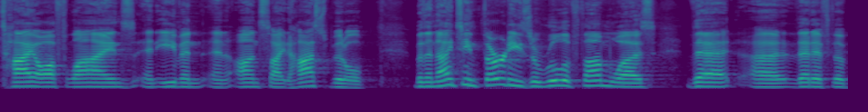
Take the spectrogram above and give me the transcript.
tie off lines, and even an on site hospital. But in the 1930s, a rule of thumb was that, uh, that if the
